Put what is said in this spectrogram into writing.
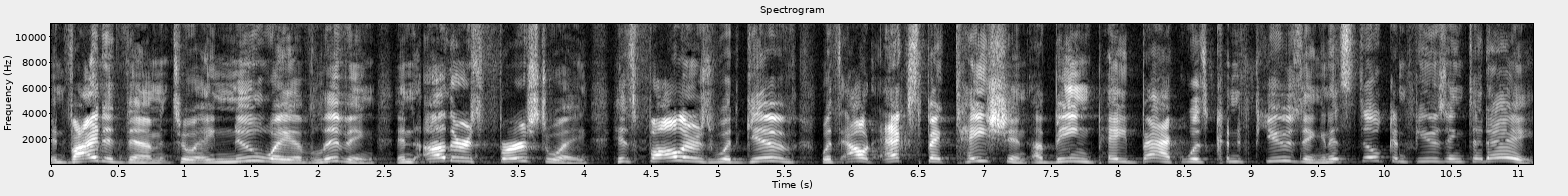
invited them to a new way of living, an others first way. His followers would give without expectation of being paid back was confusing, and it's still confusing today.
